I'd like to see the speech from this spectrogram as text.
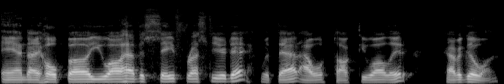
And I hope uh, you all have a safe rest of your day. With that, I will talk to you all later. Have a good one.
